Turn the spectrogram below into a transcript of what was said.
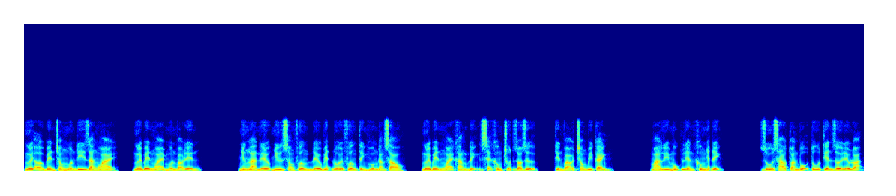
Người ở bên trong muốn đi ra ngoài, người bên ngoài muốn vào đến. Nhưng là nếu như song phương đều biết đối phương tình huống đằng sau, người bên ngoài khẳng định sẽ không chút do dự tiến vào trong bí cảnh. Mà lý mục liền không nhất định. Dù sao toàn bộ tu tiên giới đều loạn,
